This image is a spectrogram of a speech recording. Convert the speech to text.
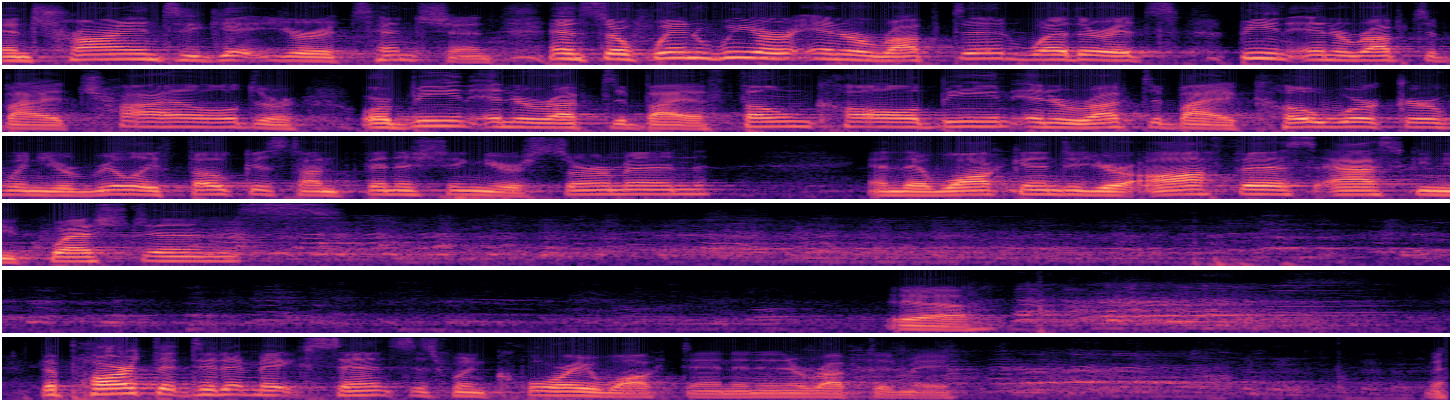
and trying to get your attention. And so when we are interrupted, whether it's being interrupted by a child or, or being interrupted by a phone call, being interrupted by a coworker when you're really focused on finishing your sermon and they walk into your office asking you questions. yeah. The part that didn't make sense is when Corey walked in and interrupted me.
